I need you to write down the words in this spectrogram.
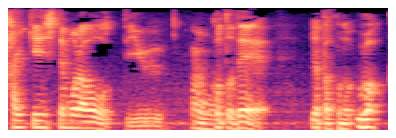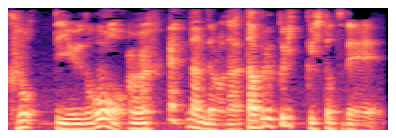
体験してもらおうっていうことで、やっぱこの、うわ、黒っていうのを、うん。なんだろうな、ダブルクリック一つで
